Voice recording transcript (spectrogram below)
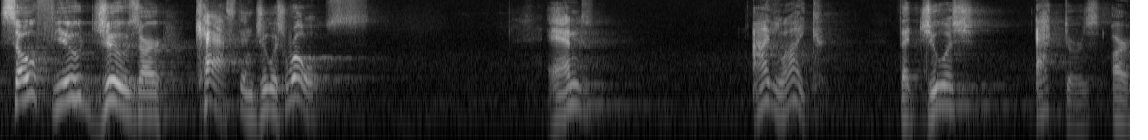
so few Jews are cast in Jewish roles. And I like that Jewish actors are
